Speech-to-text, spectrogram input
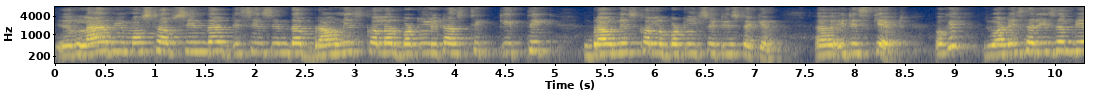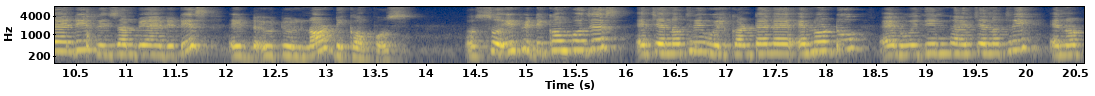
Your lab you must have seen that this is in the brownish color bottle. It has thick thick brownish color bottles it is taken. Uh, it is kept. Okay? What is the reason behind it? Reason behind it is it, it will not decompose. Uh, so if it decomposes HNO3 will contain a NO2 and within HNO3 NO2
